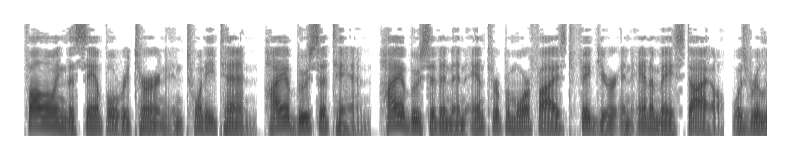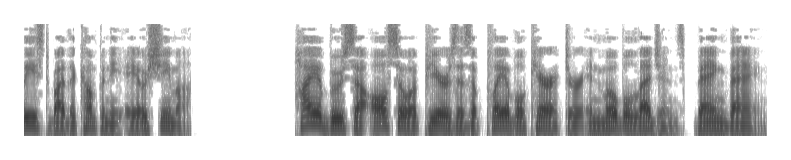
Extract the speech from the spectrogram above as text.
Following the sample return in 2010, Hayabusa-tan, Hayabusadan an anthropomorphized figure in anime style, was released by the company Aoshima. Hayabusa also appears as a playable character in Mobile Legends, Bang Bang.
